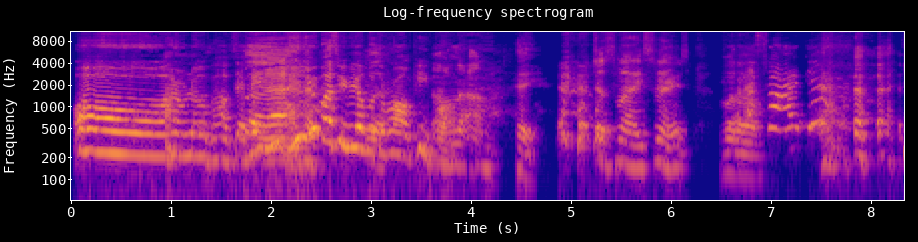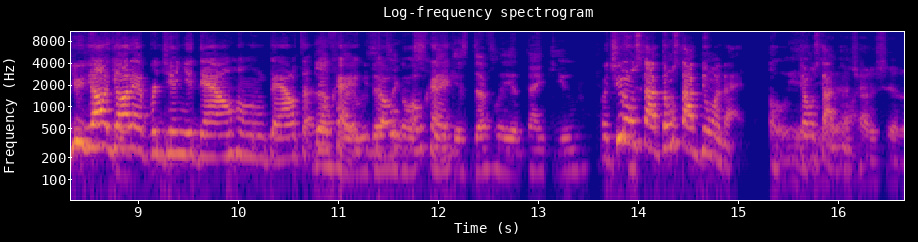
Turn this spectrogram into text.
Oh, I don't know about that. Maybe you, you must be dealing with the wrong people. Oh, no. Hey, just my experience. But Well, uh, that's fine. Yeah. You y'all y'all that Virginia down home down. To, okay, we so okay. It's definitely a thank you. but you don't stop. Don't stop doing that. Oh yeah, Don't stop yeah, doing I try to share the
